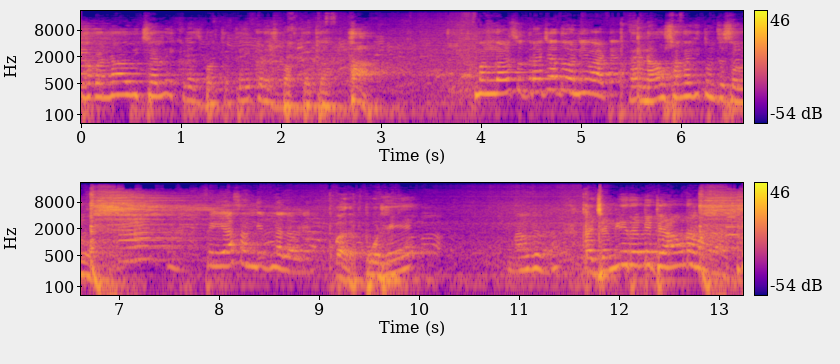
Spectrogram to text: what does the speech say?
बघा नाव विचारलं इकडेच बघतात इकडेच बघतात हा. मंगळसूत्राच्या दोन्ही वाट्या. नाही नाव सांगा की तुमचं सगळं. प्रिया संदीप नलवडे. बरं पुढे? नाव घेऊ ना. काय जंगली रमी पे आव ना महाराज?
